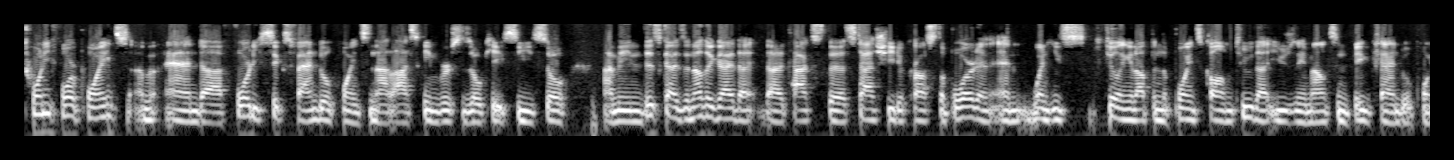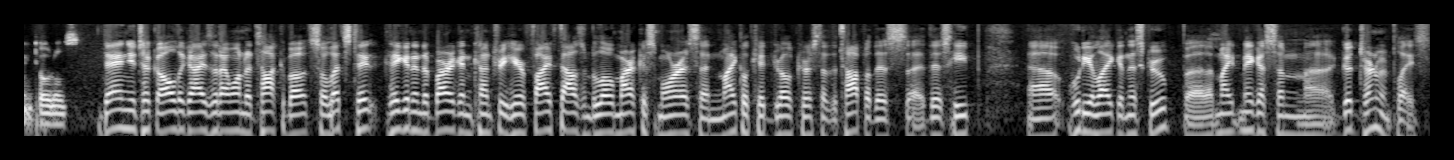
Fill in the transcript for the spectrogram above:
24 points um, and uh, 46 FanDuel points in that last game versus OKC. So, I mean, this guy's another guy that, that attacks the stat sheet across the board, and, and when he's filling it up in the points column too, that usually amounts in big FanDuel point totals. Dan, you took all the guys that I wanted to talk about, so let's take, take it into bargain country here. 5,000 below Marcus Morris and Michael Kidd Gilchrist at the top of this, uh, this heap. Uh, who do you like in this group? Uh, might make us some uh, good tournament plays.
